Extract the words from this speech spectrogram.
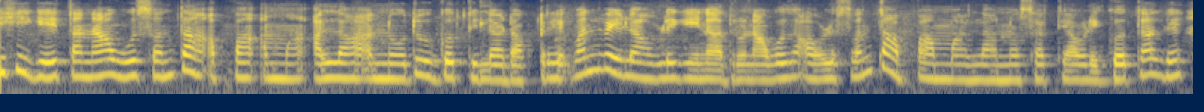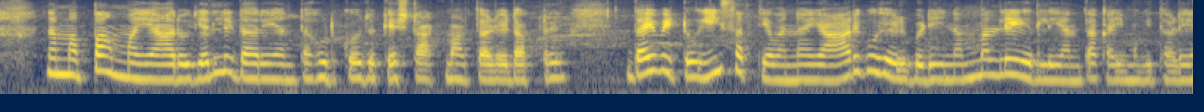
ಸಿಹಿಗೆ ನಾವು ಸ್ವಂತ ಅಪ್ಪ, ಅಮ್ಮ ಅಲ್ಲ ಅನ್ನೋದು ಗೊತ್ತಿಲ್ಲ ಡಾಕ್ಟ್ರೇ. ಒಂದು ವೇಳೆ ಅವಳಿಗೆ ಏನಾದರೂ ನಾವು ಅವಳು ಸ್ವಂತ ಅಪ್ಪ, ಅಮ್ಮ ಅಲ್ಲ ಅನ್ನೋ ಸತ್ಯ ಅವಳಿಗೆ ಗೊತ್ತಾದರೆ ನಮ್ಮ ಅಪ್ಪ, ಅಮ್ಮ ಯಾರು, ಎಲ್ಲಿದ್ದಾರೆ ಅಂತ ಹುಡ್ಕೋದಕ್ಕೆ ಸ್ಟಾರ್ಟ್ ಮಾಡ್ತಾಳೆ ಡಾಕ್ಟ್ರೇ. ದಯವಿಟ್ಟು ಈ ಸತ್ಯವನ್ನು ಯಾರಿಗೂ ಹೇಳಿಬಿಡಿ, ನಮ್ಮಲ್ಲೇ ಇರಲಿ ಅಂತ ಕೈ ಮುಗಿತಾಳೆ.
